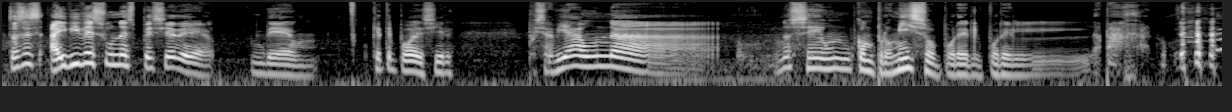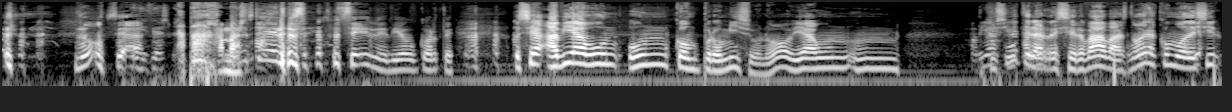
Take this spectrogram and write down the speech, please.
Entonces ahí vives una especie de, de, ¿qué te puedo decir? Pues había una, no sé, un compromiso por el, por el, la paja, ¿no? ¿No? O sea, dices, la paja más. Sí, no sé, no sé, me dio un corte. O sea, había un, un compromiso, ¿no? Había un... un Había- inclusive te había- la reservabas, ¿no? Era como decir,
